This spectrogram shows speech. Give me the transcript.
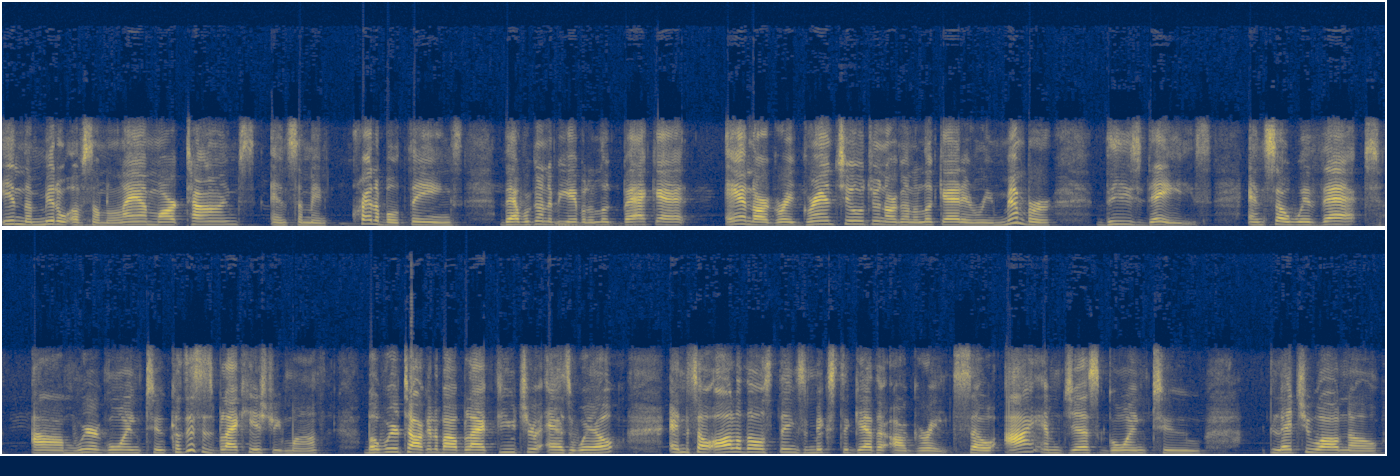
in the middle of some landmark times and some incredible things that we're going to be able to look back at and our great grandchildren are going to look at and remember these days. And so, with that, um, we're going to, because this is Black History Month, but we're talking about Black Future as well. And so all of those things mixed together are great. So I am just going to let you all know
